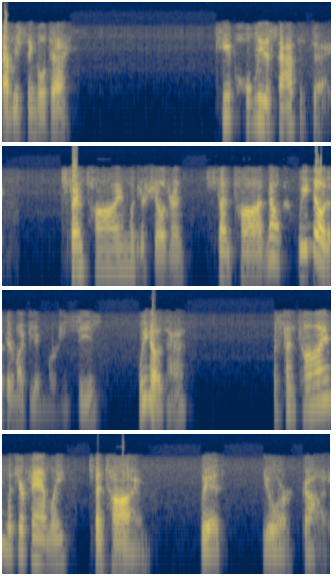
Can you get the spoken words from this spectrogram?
every single day? Keep holy the Sabbath day. Spend time with your children. Spend time. Now, we know that there might be emergencies. We know that. But spend time with your family. Spend time with your God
